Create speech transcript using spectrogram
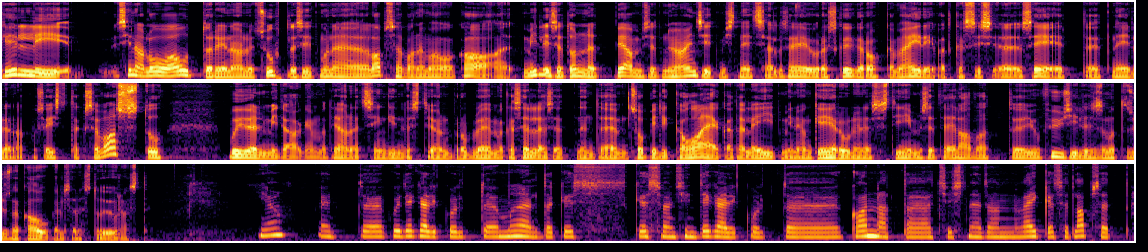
Kelly, sina loo autorina nüüd suhtlesid mõne lapsevanemaga ka, et millised on need peamised nüansid, mis neid seal seejuures kõige rohkem häirivad, kas siis äh, see, et, et neile nagu seistakse vastu või veel midagi, ma tean, et siin kindlasti on probleeme ka selles, et nende sobilike aegade leidmine on keeruline, sest inimesed elavad ju füüsilises mõttes üsna kaugel sellest ujulast. jah et äh, kui tegelikult äh, mõelda, kes, kes on siin tegelikult äh, kannatajad, siis need on väikesed lapsed,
